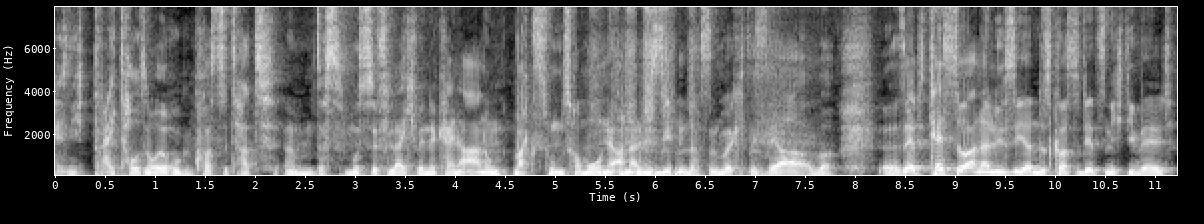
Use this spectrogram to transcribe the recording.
weiß nicht, 3000 Euro gekostet hat. Ähm, das musste vielleicht, wenn du keine Ahnung, Wachstumshormone analysieren lassen möchtest, ja, aber äh, selbst Testo analysieren, das kostet jetzt nicht die Welt.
